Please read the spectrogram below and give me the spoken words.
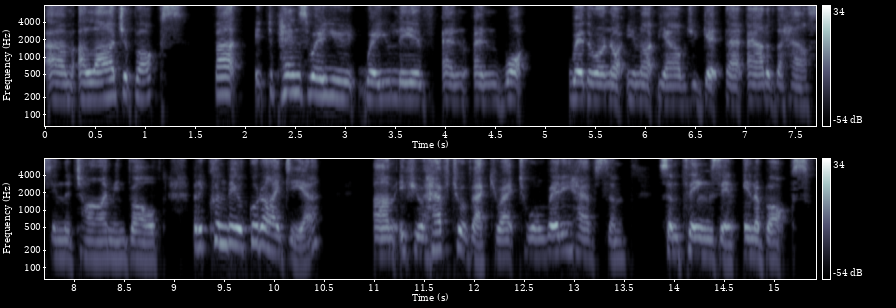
um, a larger box, but it depends where you where you live and and what whether or not you might be able to get that out of the house in the time involved. But it can be a good idea um, if you have to evacuate to already have some some things in, in a box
